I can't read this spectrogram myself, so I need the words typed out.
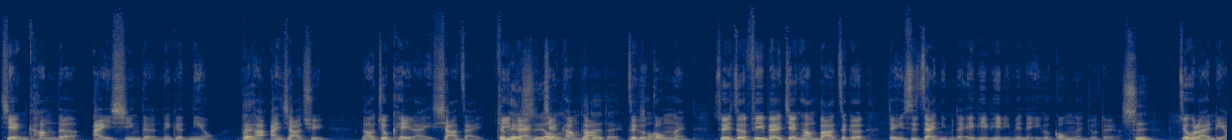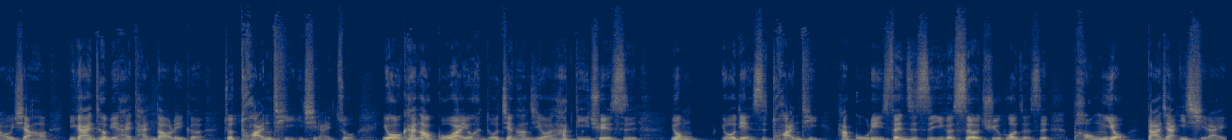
健康的爱心的那个钮，把它按下去，然后就可以来下载 Feedback 健康吧这个功能。所以这个 Feedback 健康吧这个等于是在你们的 APP 里面的一个功能就对了。是。最后来聊一下哈，你刚才特别还谈到了一个，就团体一起来做，因为我看到国外有很多健康计划，它的确是用有点是团体，他鼓励甚至是一个社区或者是朋友，大家一起来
